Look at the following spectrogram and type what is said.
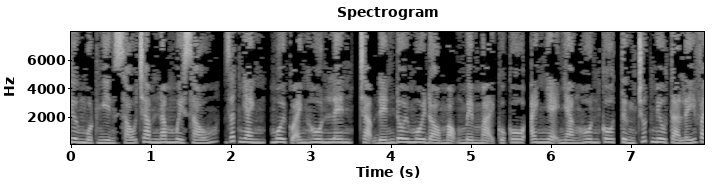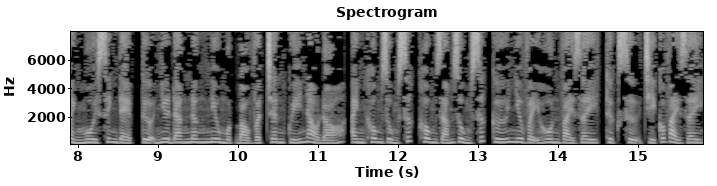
chương 1656, rất nhanh, môi của anh hôn lên, chạm đến đôi môi đỏ mọng mềm mại của cô, anh nhẹ nhàng hôn cô, từng chút miêu tả lấy vành môi xinh đẹp, tựa như đang nâng niu một bảo vật chân quý nào đó, anh không dùng sức, không dám dùng sức, cứ như vậy hôn vài giây, thực sự chỉ có vài giây,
